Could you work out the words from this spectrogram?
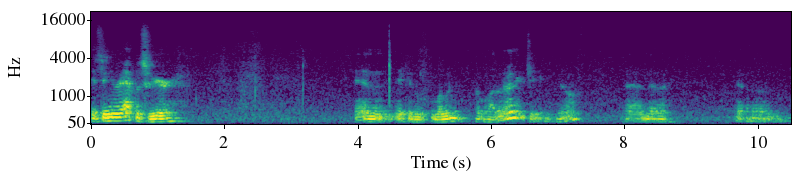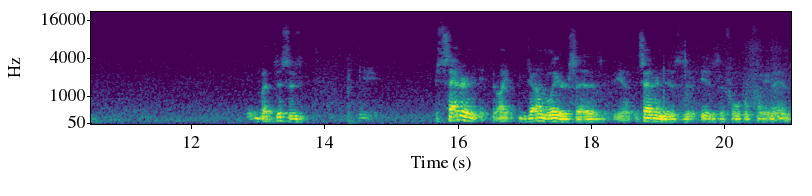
It's in your atmosphere. And it can load a lot of energy, you know? And, uh, um, but this is, Saturn, like John Lear says, you know, Saturn is, is the focal point, and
